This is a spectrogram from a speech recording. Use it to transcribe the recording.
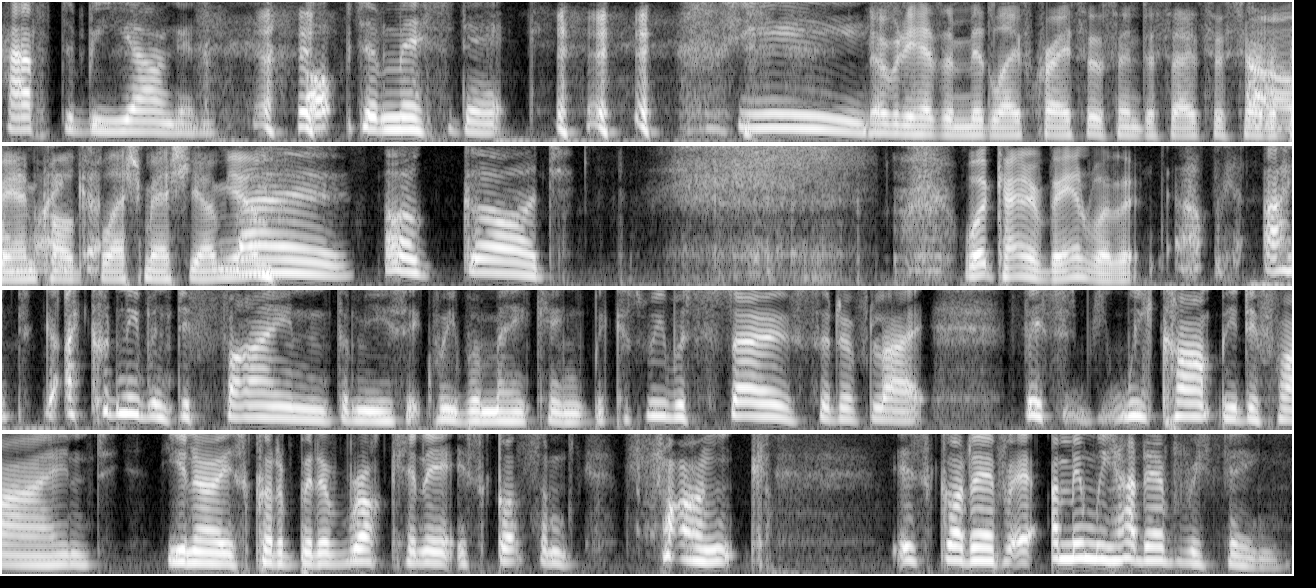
have to be young and optimistic. Jeez. Nobody has a midlife crisis and decides to start a Oh band called God. Flesh Mesh Yum Yum. No. Oh God. What kind of band was it? Oh, I, I couldn't even define the music we were making because we were so sort of like this we can't be defined. You know it's got a bit of rock in it. It's got some funk. It's got every i mean we had everything.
